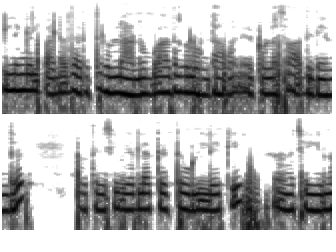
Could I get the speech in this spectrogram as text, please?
ഇല്ലെങ്കിൽ പലതരത്തിലുള്ള അണുബാധകൾ ഉണ്ടാവാനായിട്ടുള്ള സാധ്യതയുണ്ട്. പ്രത്യേകിച്ച് വിരലൊക്കെ ഇട്ട് ഉള്ളിലേക്ക് ചെയ്യുന്ന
